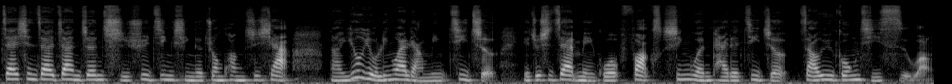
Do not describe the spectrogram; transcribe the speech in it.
在现在战争持续进行的状况之下，那又有另外两名记者，也就是在美国 Fox 新闻台的记者遭遇攻击死亡。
